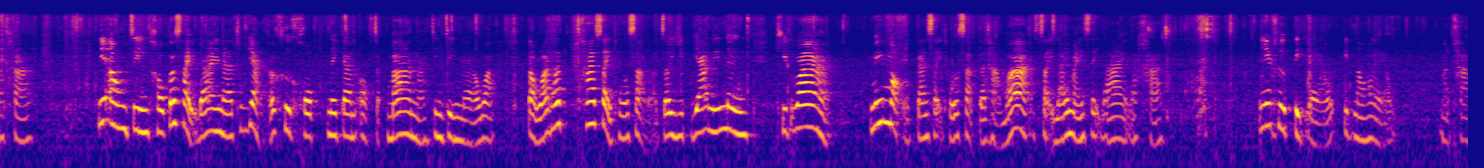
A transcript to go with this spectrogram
นะคะ นี่เอาจริงเขาก็ใส่ได้นะ ทุกอย่างก็คือครบในการออกจากบ้านนะ จริง ๆ แล้วอะแต่ว่าถ้าถ้าใส่โทรศัพท์อะจะหยิบยากนิดนึง คิดว่า ไม่เหมาะกับการใส่โทรศัพท์ แต่ถามว่าใส่ได้ไหมใส่ได้นะคะ นี่คือปิดแล้วปิดน้องแล้วนะคะ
